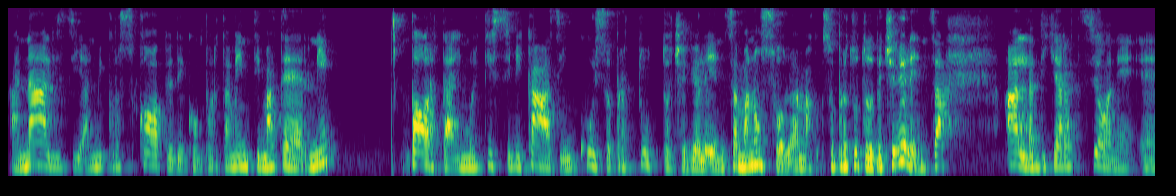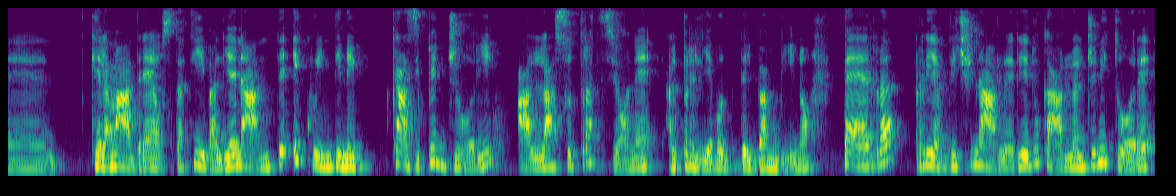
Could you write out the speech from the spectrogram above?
analisi al microscopio dei comportamenti materni porta in moltissimi casi in cui soprattutto c'è violenza, ma non solo, eh, ma soprattutto dove c'è violenza, alla dichiarazione eh, che la madre è ostativa, alienante e quindi nei casi peggiori alla sottrazione al prelievo del bambino per riavvicinarlo e rieducarlo al genitore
